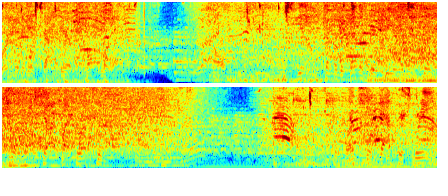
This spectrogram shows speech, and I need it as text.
Working against out here at Buffalo. We're seeing some of the benefits here in that third quarter. Shot by Brunson. Brunson got the screen.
